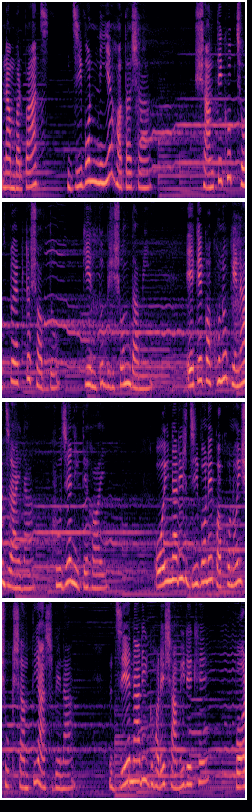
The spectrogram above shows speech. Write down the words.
নাম্বার পাঁচ, জীবন নিয়ে হতাশা। শান্তি খুব ছোট্ট একটা শব্দ, কিন্তু ভীষণ দামি। একে কখনো কেনা যায় না, খুঁজে নিতে হয়। ওই নারীর জীবনে কখনোই সুখ শান্তি আসবে না। যে নারী ঘরে স্বামী রেখে পর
